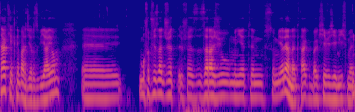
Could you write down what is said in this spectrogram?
Tak, jak najbardziej rozwijają. Yy, Muszę przyznać, że, że zaraził mnie tym w sumie Remek, tak? Bo jak się wiedzieliśmy,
